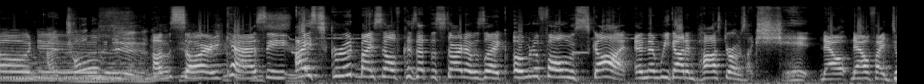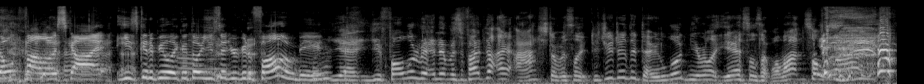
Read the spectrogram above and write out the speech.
No, dude. I told you. I'm sorry, Cassie. I screwed myself because at the start I was like, I'm gonna follow Scott, and then we got imposter. I was like, shit. Now, now if I don't follow Scott, he's gonna be like, I thought you said you were gonna follow me. Yeah, you followed me, and it was the fact that I asked. I was like, "Did you do the download?" And you were like, "Yes." I was like, "Well, that's a lie."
